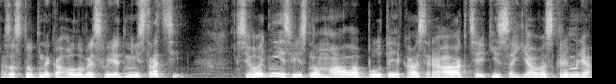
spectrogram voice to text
заступника голови своєї адміністрації, сьогодні, звісно, мала бути якась реакція, якісь заяви з Кремля.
